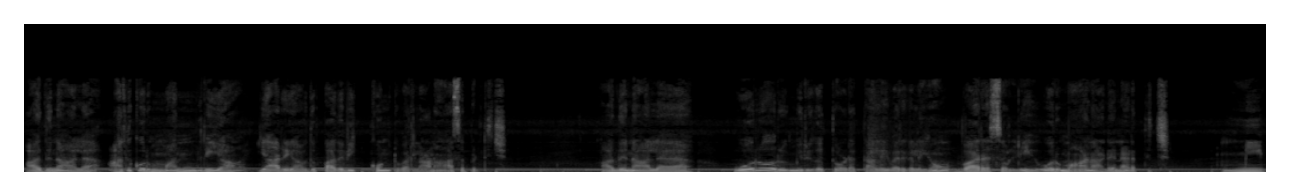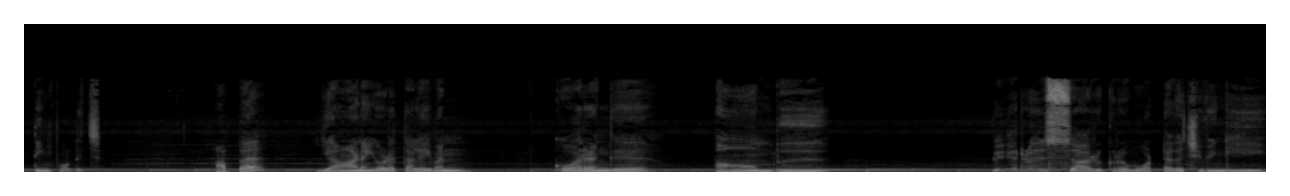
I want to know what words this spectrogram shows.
அதனால அதுக்கு ஒரு மந்திரியாக யாரையாவது பதவி கொண்டு வரலான்னு ஆசைப்பட்டுச்சு. அதனால ஒரு ஒரு மிருகத்தோட தலைவர்களையும் வர சொல்லி ஒரு மாநாடு நடத்துச்சு. மீட்டிங் போட்டுச்சு. அப்போ யானையோட தலைவன் குரங்கு பாம்பு பெருசாக இருக்கிற ஒட்டகச்சிவிங்கி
